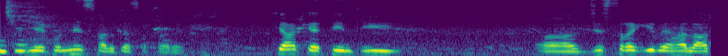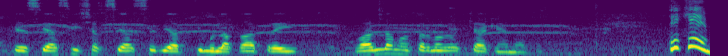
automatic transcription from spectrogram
जी। ये एक उन्नीस साल का सफ़र है। क्या कहती थी जिस तरह की हालात थे, सियासी शख्सियात से भी आपकी मुलाकात रही। वालदा मोहतरमा का क्या कहना था? देखिए,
